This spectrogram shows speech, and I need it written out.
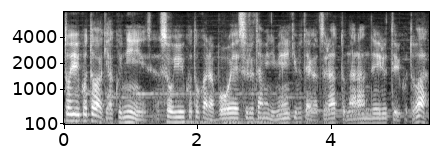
ということは逆にそういうことから防衛するために免疫部隊がずらっと並んでいるということは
